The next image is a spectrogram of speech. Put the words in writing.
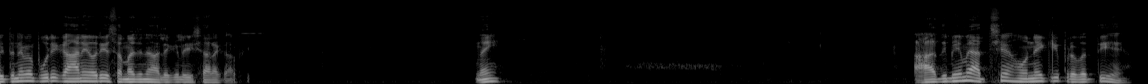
इतने में पूरी कहानी हो रही है, समझने वाले के लिए इशारा काफ़ी। नहीं? आदमी में अच्छे होने की प्रवृत्ति है।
